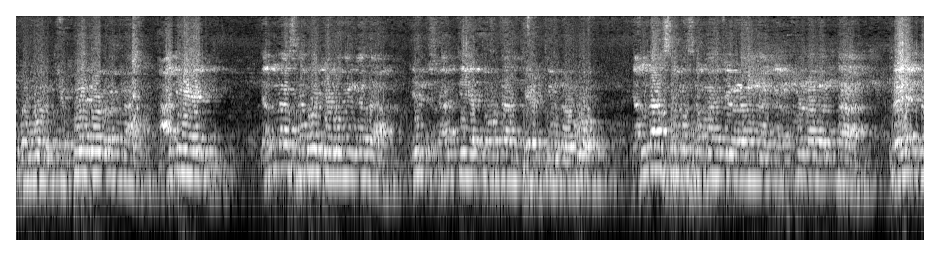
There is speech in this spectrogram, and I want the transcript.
ಪ್ರಭು ಕೆಂಪೇಗೌಡರನ್ನ ಆದಿಯಾಗಿ ಎಲ್ಲ ಸರ್ವ ಜನಾಂಗದ ಏನು ಶಾಂತಿಯ ತೋಟ ಅಂತ ಹೇಳ್ತೀವಿ ನಾವು, ಎಲ್ಲ ಸರ್ವ ಸಮಾಜಗಳನ್ನ ಕರ್ಕೊಂಡೋಗಂತ ಪ್ರಯತ್ನ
